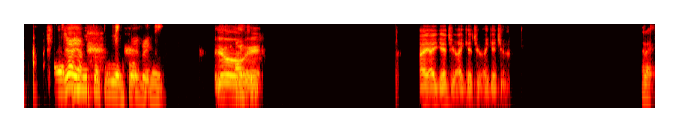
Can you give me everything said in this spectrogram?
Yeah, yeah. With the three and four I agree. Yo, Okay. eh. I I get you. I get you. I get you. Like,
